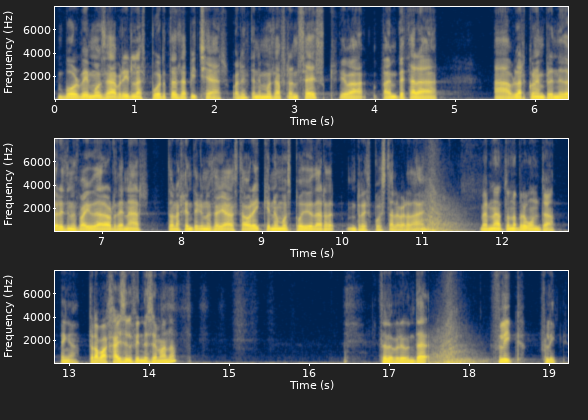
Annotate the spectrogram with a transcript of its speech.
Volvemos a abrir las puertas a pichear, ¿vale? Tenemos a Francesc que va, va a empezar a, a hablar con emprendedores y nos va a ayudar a ordenar toda la gente que nos ha llegado hasta ahora y que no hemos podido dar respuesta, la verdad, ¿eh? Bernat, una pregunta. Venga, ¿Trabajáis el fin de semana? te lo pregunta Flick. Flick.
